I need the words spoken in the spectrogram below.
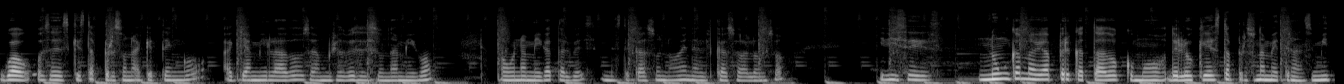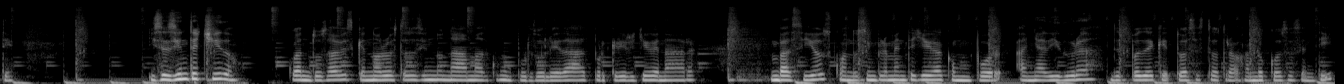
wow, o sea, es que esta persona que tengo aquí a mi lado, o sea, muchas veces es un amigo o una amiga tal vez, en este caso no, en el caso de Alonso, y dices, nunca me había percatado como de lo que esta persona me transmite. Y se siente chido cuando sabes que no lo estás haciendo nada más como por soledad, por querer llenar vacíos cuando simplemente llega como por añadidura después de que tú has estado trabajando cosas en ti.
